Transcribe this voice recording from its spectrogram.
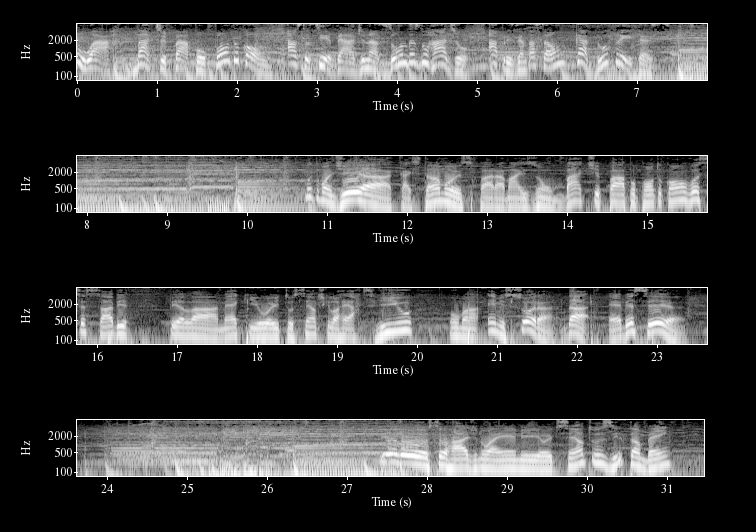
No ar, batepapo.com. A sociedade nas ondas do rádio. Apresentação Cadu Freitas. Muito bom dia, cá estamos para mais um batepapo.com. Você sabe, pela MEC 800 kHz Rio, uma emissora da EBC. Pelo seu rádio no AM 800 e também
